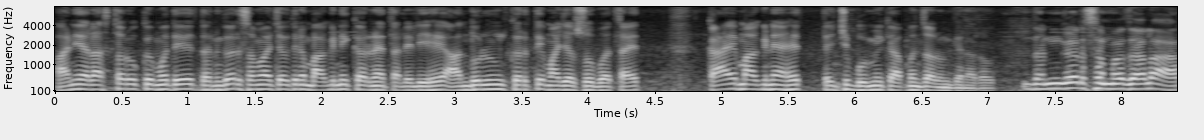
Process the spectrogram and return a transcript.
आणि या रास्ता रोकोमध्ये धनगर समाजाच्या वतीने मागणी करण्यात आलेली आहे. आंदोलनकर्ते माझ्यासोबत आहेत. काय मागण्या आहेत त्यांची भूमिका आपण जाणून घेणार आहोत. धनगर समाजाला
